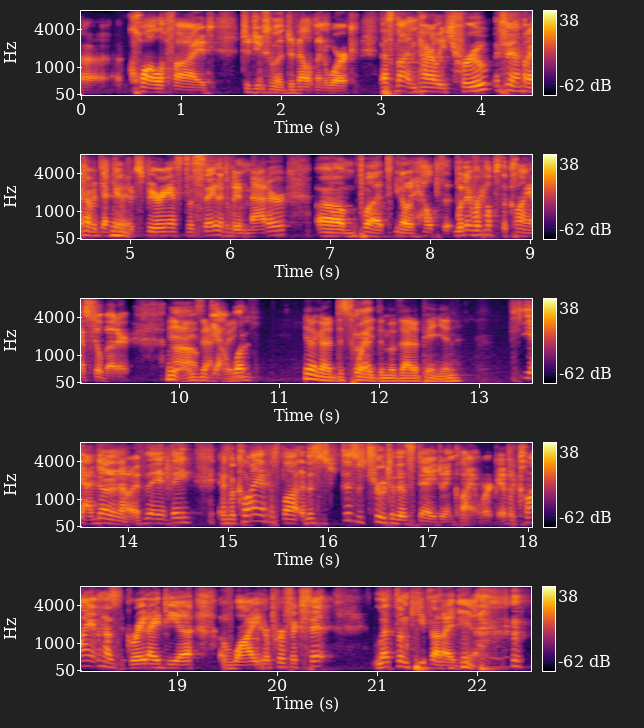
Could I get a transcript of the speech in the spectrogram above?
uh, qualified to do some of the development work. That's not entirely true. but I have a decade yeah. of experience to say that it doesn't matter. Um, but you know, it helps. Whatever helps the clients feel better. Yeah, um, exactly. Yeah, what, you don't got to dissuade them of that opinion. Yeah, no, no, no. If they, if they, if a client has thought this is this is true to this day doing client work. If a client has a great idea of why you're a perfect fit, let them keep that idea,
